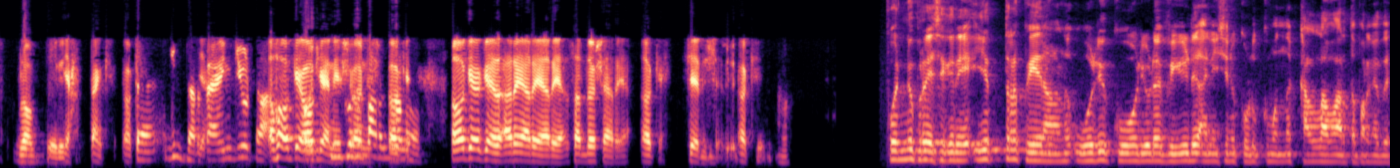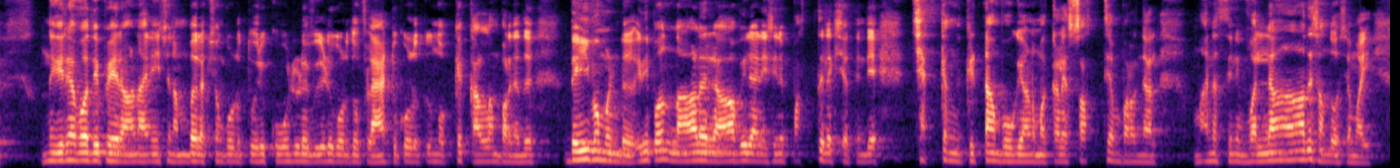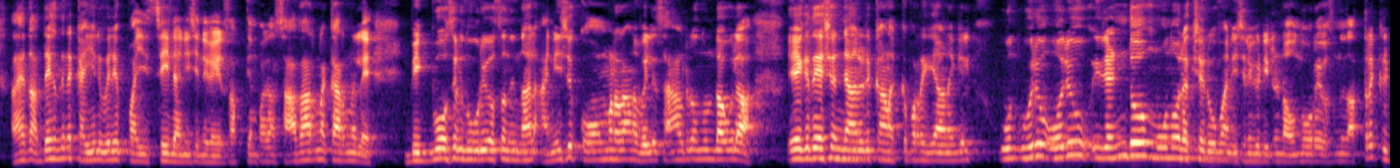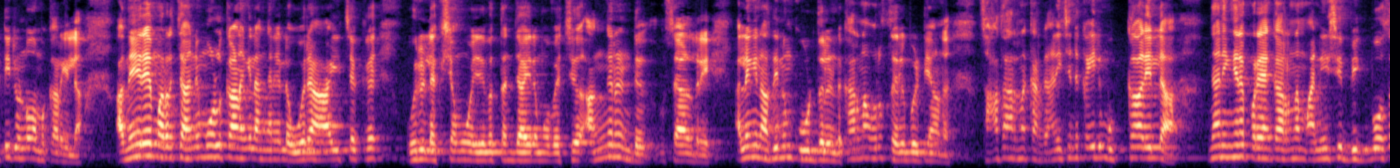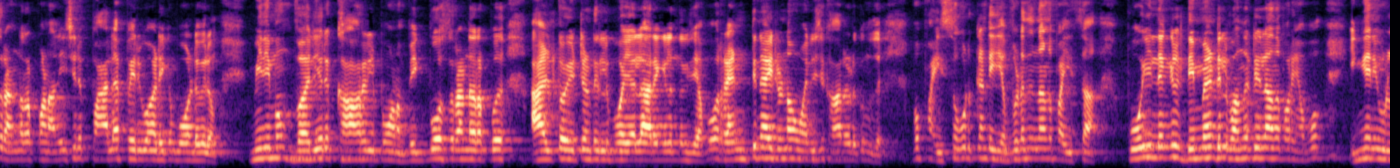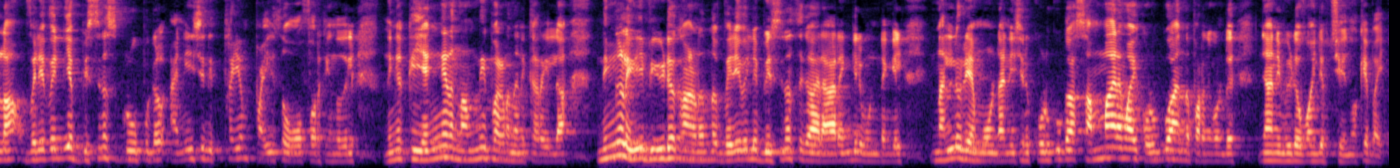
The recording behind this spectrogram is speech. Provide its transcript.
Thank you okay. Okay Aneesh okay okay okay അറിയാം അറിയാം അറിയാം. സന്തോഷം അറിയാം. ഓക്കെ ശരി ശരി ഓക്കെ പൊന്നു പ്രേക്ഷകരെ എത്ര പേരാണ് ഒരു കോടിയുടെ വീട് അനീഷിന് കൊടുക്കുമെന്ന് കള്ള വാർത്ത പറഞ്ഞത്? നിരവധി പേരാണ് അനീഷിന് അമ്പത് ലക്ഷം കൊടുത്തു ഒരു കോടിയുടെ വീട് കൊടുത്തു ഫ്ലാറ്റ് കൊടുത്തു എന്നൊക്കെ കള്ളം പറഞ്ഞത്. ദൈവമുണ്ട്. ഇതിപ്പോൾ നാളെ രാവിലെ അനീഷിന് പത്ത് ലക്ഷത്തിന്റെ ചെക്കങ്ങ് കിട്ടാൻ പോവുകയാണ് മക്കളെ സത്യം പറഞ്ഞാൽ. മനസ്സിന് വല്ലാതെ സന്തോഷമായി. അതായത് അദ്ദേഹത്തിന്റെ കയ്യിൽ വലിയ പൈസയില്ല അനീഷിന്റെ കയ്യിൽ. സത്യം പറഞ്ഞാൽ സാധാരണക്കാരനല്ലേ ബിഗ് ബോസിൽ നൂറ് ദിവസം നിന്നാൽ അനീഷ് കോമണറാണ് വലിയ സാലറി ഒന്നും ഉണ്ടാവില്ല ഏകദേശം ഞാനൊരു കണക്ക് പറയുകയാണെങ്കിൽ ഒരു ഒരു രണ്ടോ മൂന്നോ ലക്ഷം രൂപ അനീഷിന് കിട്ടിയിട്ടുണ്ടാവും നൂറ് ദിവസം നിന്ന് അത്ര കിട്ടിയിട്ടുണ്ടോ നമുക്കറിയില്ല. നേരെ മറിച്ച് അനുമോൾക്കാണെങ്കിൽ അങ്ങനെയല്ല ഒരാഴ്ചക്ക് ഒരു ലക്ഷമോ എഴുപത്തഞ്ചായിരമോ വെച്ച് അങ്ങനെ ഉണ്ട് സാലറി. അല്ലെങ്കിൽ അതിനും കൂടുതലുണ്ട്. കാരണം അവർ സെലിബ്രിറ്റിയാണ് സാധാരണക്കാർക്ക് അനീഷിന്റെ കയ്യിൽ മുക്കാലില്ല. ഞാനിങ്ങനെ പറയാൻ കാരണം അനീഷ് ബിഗ് ബോസ് റണ്ണറപ്പാണ് അനീഷിന് പല പരിപാടിക്കും പോകേണ്ടി വരും. മിനിമം വലിയൊരു കാറിൽ പോകണം. Bigg Boss runner up Alto eight ഹൺഡ്രഡിൽ പോയാൽ ആരെങ്കിലും എന്തെങ്കിലും ചെയ്യും. അപ്പോൾ റെന്റിനായിട്ടുണ്ടാവും അനീഷ് കാർ എടുക്കുന്നത്. അപ്പോൾ പൈസ കൊടുക്കേണ്ട എവിടെ നിന്നാണ് പൈസ? പോയില്ലെങ്കിൽ ഡിമാൻഡിൽ വന്നിട്ടില്ല എന്ന് പറയും. അപ്പോൾ ഇങ്ങനെയുള്ള വലിയ വലിയ ബിസിനസ് ഗ്രൂപ്പുകൾ അനീഷിന് ഇത്രയും പൈസ ഓഫർ ചെയ്യുന്നതിൽ നിങ്ങൾക്ക് എങ്ങനെ നന്ദി പറയണമെന്ന് എനിക്കറിയില്ല. നിങ്ങൾ ഈ വീഡിയോ കാണുന്ന വലിയ വലിയ ബിസിനസ്സുകാർ ആരെങ്കിലും ഉണ്ടെങ്കിൽ നല്ലൊരു എമൗണ്ട് അനീഷിന് കൊടുക്കുക സമ്മാനമായി കൊടുക്കുക എന്ന് പറഞ്ഞുകൊണ്ട് ഞാൻ ഈ വീഡിയോ വൈൻഡപ്പ് ചെയ്യുന്നു. Okay bye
